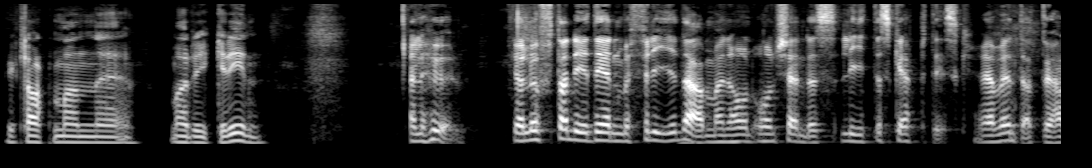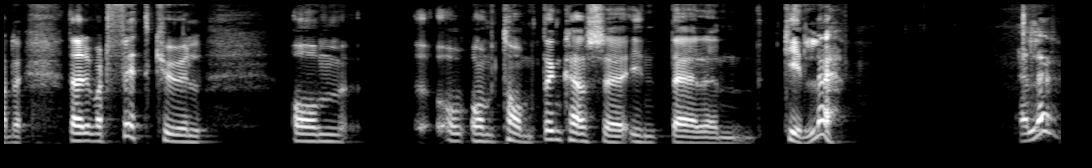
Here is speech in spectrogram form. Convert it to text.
Det är klart man, eh, man ryker in. Eller hur? Jag luftade idén med Frida, men hon, hon kändes lite skeptisk. Jag vet inte att det hade... Det hade varit fett kul om, om, om tomten kanske inte är en kille. Eller?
